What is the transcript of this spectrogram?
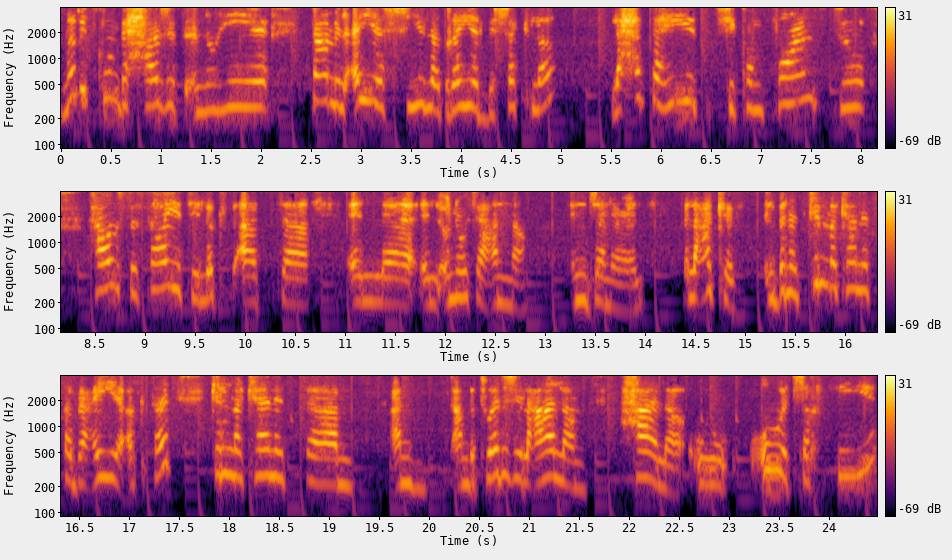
ما بتكون بحاجة إنه هي تعمل أي شيء لتغير بشكلها لحتى هي she conforms to how society looks at uh, ال- الأنوثة عنا in general. بالعكس البنت كل ما كانت طبيعية أكتر كل ما كانت عم عم بتورجي العالم حالها وقوة شخصية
